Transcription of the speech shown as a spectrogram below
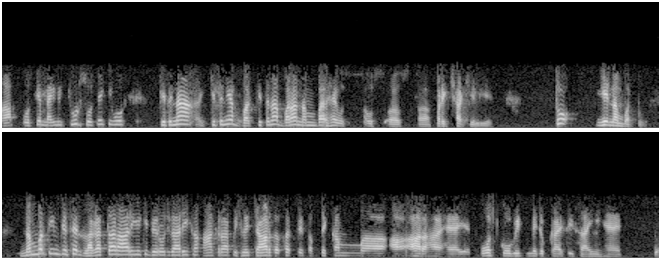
आप उसके मैग्नीट्यूड सोचें कि वो कितना कितने कितना बड़ा नंबर है उस, उस, उस परीक्षा के लिए। तो ये नंबर टू नंबर तीन जैसे लगातार आ रही है कि बेरोजगारी का आंकड़ा पिछले चार दशक से सबसे कम आ, आ रहा है ये पोस्ट कोविड में जो क्राइसिस आई है तो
